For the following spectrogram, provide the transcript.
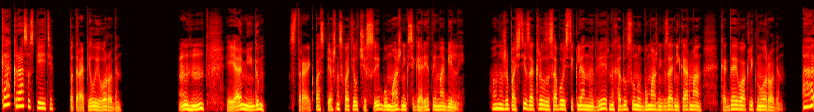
«Как раз успеете», — поторопил его Робин. «Угу, я мигом». Страйк поспешно схватил часы, бумажник, сигареты и мобильный. Он уже почти закрыл за собой стеклянную дверь, на ходу сунув бумажник в задний карман, когда его окликнула Робин. «А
